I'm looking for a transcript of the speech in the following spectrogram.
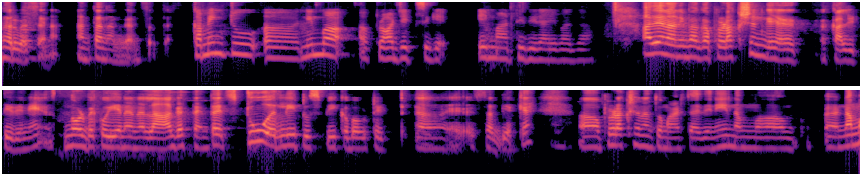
ಭರವಸೆನ ಅಂತ ನನ್ಗನ್ಸುತ್ತೆ. ಕಮಿಂಗ್ ಟು ನಿಮ್ಮ ಪ್ರಾಜೆಕ್ಟ್ಸ್ಗೆ ಏನ್ ಮಾಡ್ತಿದ್ದೀರಾ ಇವಾಗ? ಅದೇ ನಾನು ಇವಾಗ ಪ್ರೊಡಕ್ಷನ್ಗೆ ಕಾಲಿಟ್ಟಿದ್ದೀನಿ. ನೋಡ್ಬೇಕು ಏನೇನೆಲ್ಲ ಆಗತ್ತೆ ಅಂತ. It's too early to speak about it ಸದ್ಯಕ್ಕೆ. ಪ್ರೊಡಕ್ಷನ್ ಅಂತೂ ಮಾಡ್ತಾ ಇದ್ದೀನಿ. ನಮ್ಮ ನಮ್ಮ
